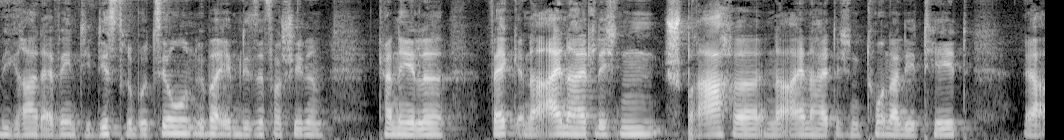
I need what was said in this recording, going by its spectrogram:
wie gerade erwähnt, die Distribution über eben diese verschiedenen Kanäle weg in einer einheitlichen Sprache, in einer einheitlichen Tonalität, ja,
